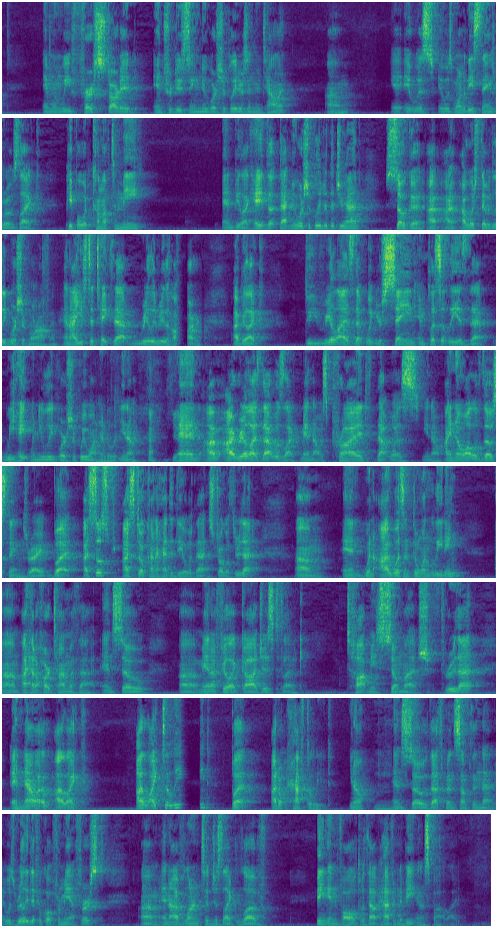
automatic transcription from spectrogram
and when we first started introducing new worship leaders and new talent, um, it, it was it was one of these things where it was like people would come up to me and be like, "Hey, th- that new worship leader that you had, so good. I, I I wish they would lead worship more often." And I used to take that really really hard. I'd be like, "Do you realize that what you're saying implicitly is that we hate when you lead worship? We want him to, lead, you know." Yeah. And I, I realized that was like, man, that was pride. That was, you know, I know all of those things, right? But I still, I still kind of had to deal with that and struggle through that. Um, and when I wasn't the one leading, um, I had a hard time with that. And so, uh, man, I feel like God just like taught me so much through that. And now I, I like, I like to lead, but I don't have to lead, you know? Mm. And so that's been something that it was really difficult for me at first. Um, and I've learned to just like love being involved without having to be in a spotlight.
